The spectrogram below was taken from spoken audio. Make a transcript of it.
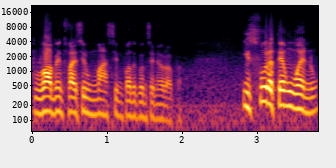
provavelmente vai ser o máximo que pode acontecer na Europa, e se for até um ano,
